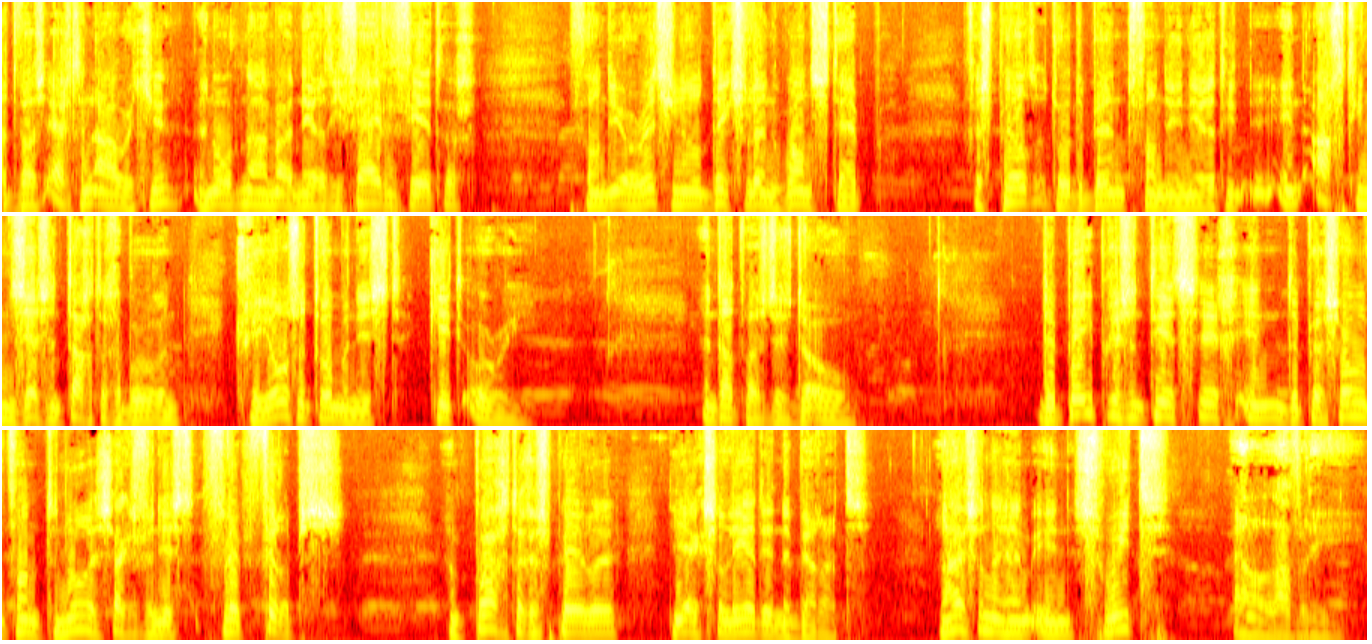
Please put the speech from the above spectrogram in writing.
Dat was echt een ouwtje, een opname uit 1945 van de original Dixieland One Step, gespeeld door de band van de in 1886 geboren Creoolse trombonist Kid Ory. En dat was dus de O. De P presenteert zich in de persoon van tenorsaxofonist Flip Phillips, een prachtige speler die excelleerde in de ballad. Luister naar hem in Sweet and Lovely.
